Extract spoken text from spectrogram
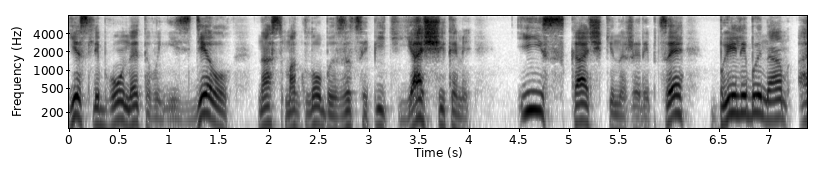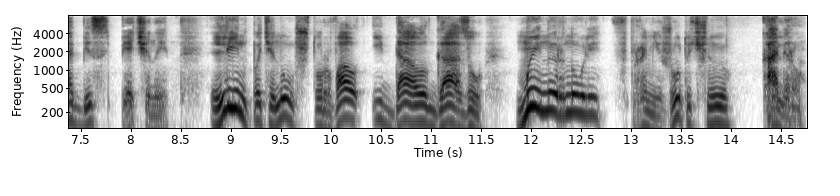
Если бы он этого не сделал, нас могло бы зацепить ящиками, и скачки на жеребце были бы нам обеспечены. Лин потянул штурвал и дал газу. Мы нырнули в промежуточную камеру.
